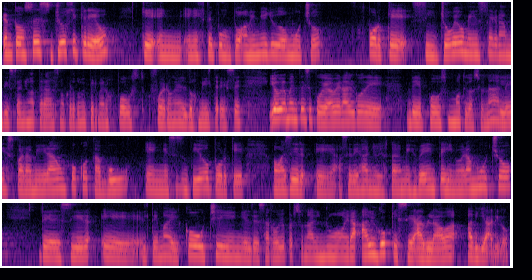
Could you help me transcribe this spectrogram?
Entonces yo sí creo que en, en este punto a mí me ayudó mucho porque si yo veo mi Instagram 10 años atrás, me acuerdo mis primeros posts fueron en el 2013 y obviamente se podía ver algo de, de posts motivacionales, para mí era un poco tabú en ese sentido porque, vamos a decir, eh, hace 10 años yo estaba en mis 20 y no era mucho de decir eh, el tema del coaching y el desarrollo personal no era algo que se hablaba a diario,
